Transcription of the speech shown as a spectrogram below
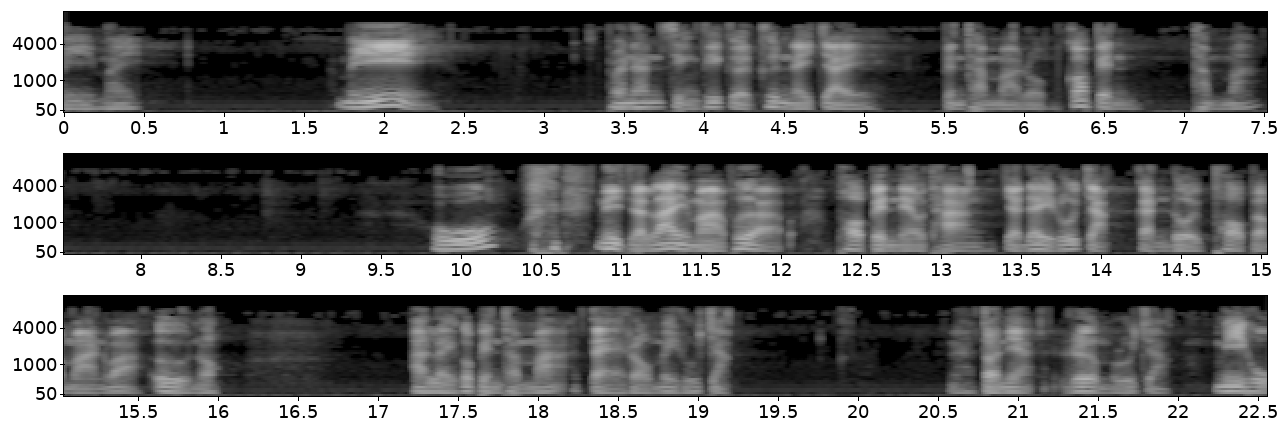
มีไหม มี เพราะนั้นสิ่งที่เกิดขึ้นในใจเป็นธรรมารมก็เป็นธรรมะ หู นี่จะไล่มาเพื่อพอเป็นแนวทางจะได้รู้จักกันโดยพอประมาณว่า เออเนาะอะไรก็เป็นธรรมะ แต่เราไม่รู้จักนะตอนนี้เริ่มรู้จัก มีหู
